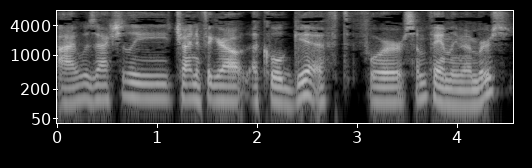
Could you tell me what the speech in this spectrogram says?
I was actually trying to figure out a cool gift for some family members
